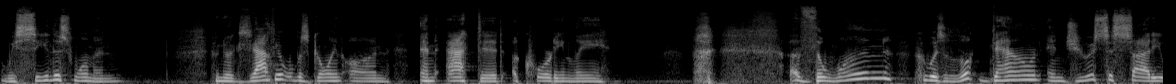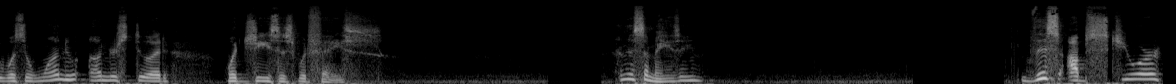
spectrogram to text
We see this woman who knew exactly what was going on and acted accordingly. the one who was looked down in Jewish society was the one who understood what Jesus would face. Isn't this amazing? This obscure,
